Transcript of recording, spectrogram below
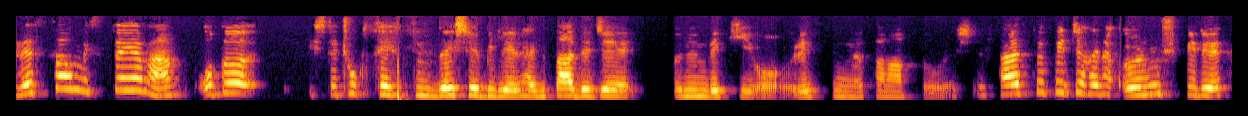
Ressam isteyemem. O da işte çok sessizleşebilir. Hani sadece önündeki o resimle sanatla uğraşır. Felsefeci hani ölmüş biri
